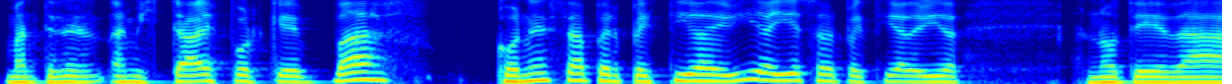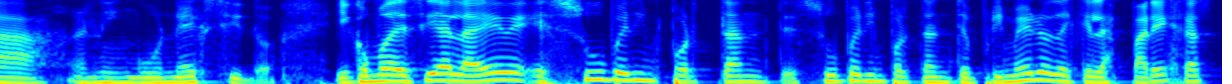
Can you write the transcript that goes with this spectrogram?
mantener amistades porque vas con esa perspectiva de vida y esa perspectiva de vida no te da ningún éxito. Y como decía la Eve, es súper importante, súper importante, primero de que las parejas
